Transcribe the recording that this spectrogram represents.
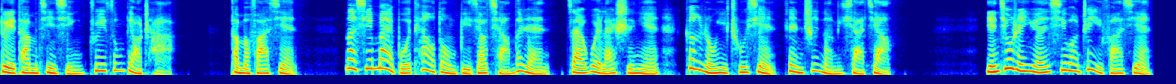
对他们进行追踪调查。他们发现，那些脉搏跳动比较强的人，在未来十年更容易出现认知能力下降。研究人员希望这一发现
